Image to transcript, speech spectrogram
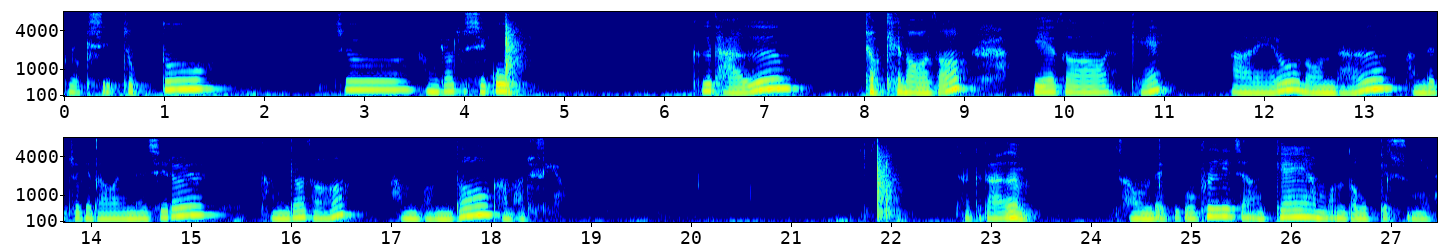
또 역시 이쪽도 쭉 당겨주시고, 그 다음 이렇게 넣어서 위에서 이렇게 아래로 넣은 다음 반대쪽에 나와 있는 실을 당겨서 한 번 더 감아주세요. 자, 그 다음 가운데 부분 풀리지 않게 한 번 더 묶겠습니다.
